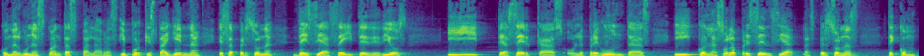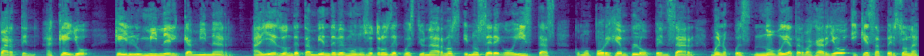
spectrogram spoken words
con algunas cuantas palabras, y porque está llena esa persona de ese aceite de Dios, y te acercas o le preguntas, y con la sola presencia las personas te comparten aquello que ilumina el caminar, Ahí es donde también debemos nosotros de cuestionarnos y no ser egoístas, como por ejemplo pensar, bueno, pues no voy a trabajar yo y que esa persona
